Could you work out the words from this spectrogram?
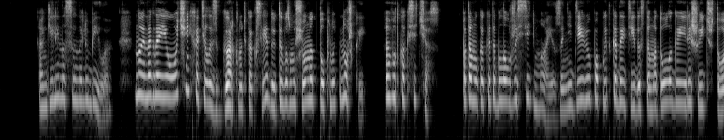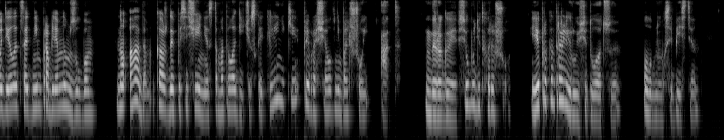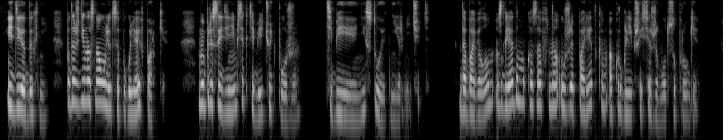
Ангелина сына любила, но иногда ей очень хотелось гаркнуть как следует и возмущенно топнуть ножкой. А вот как сейчас потому как это была уже седьмая за неделю попытка дойти до стоматолога и решить, что делать с одним проблемным зубом. Но Адам каждое посещение стоматологической клиники превращал в небольшой ад. «Дорогая, все будет хорошо. Я проконтролирую ситуацию», — улыбнулся Бестиан. «Иди отдохни. Подожди нас на улице, погуляй в парке. Мы присоединимся к тебе чуть позже. Тебе не стоит нервничать» добавил он, взглядом указав на уже порядком округлившийся живот супруги.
